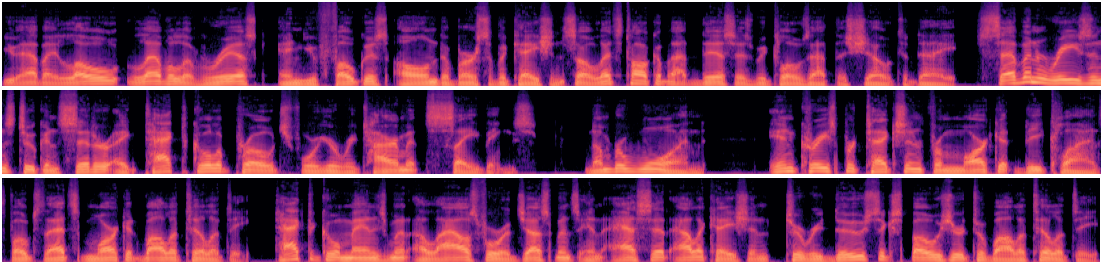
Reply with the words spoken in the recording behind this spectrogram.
you have a low level of risk and you focus on diversification. So let's talk about this as we close out the show today. Seven reasons to consider a tactical approach for your retirement savings. Number one, increase protection from market declines. Folks, that's market volatility. Tactical management allows for adjustments in asset allocation to reduce exposure to volatility.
